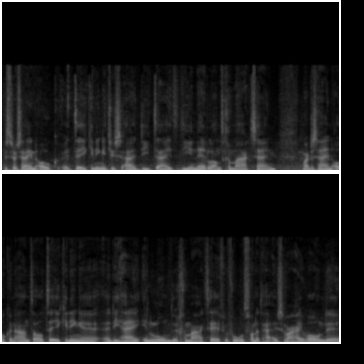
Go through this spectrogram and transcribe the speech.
Dus er zijn ook uh, tekeningetjes uit die tijd die in Nederland gemaakt zijn. Maar er zijn ook een aantal tekeningen uh, die hij in Londen gemaakt heeft. Bijvoorbeeld van het huis waar hij woonde.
